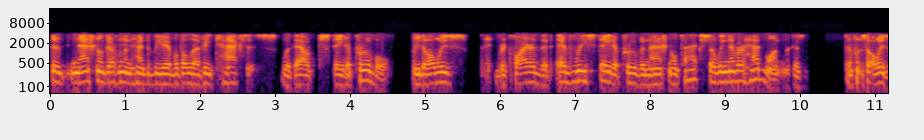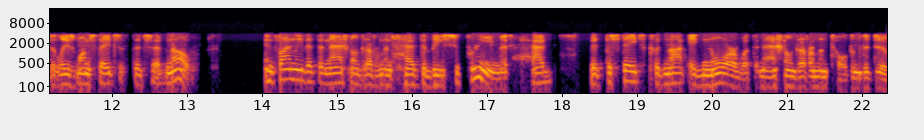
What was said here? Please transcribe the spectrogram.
the national government had to be able to levy taxes without state approval. We'd always required that every state approve a national tax, so we never had one because there was always at least one state that said no. And finally, that the national government had to be supreme. It had that the states could not ignore what the national government told them to do.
